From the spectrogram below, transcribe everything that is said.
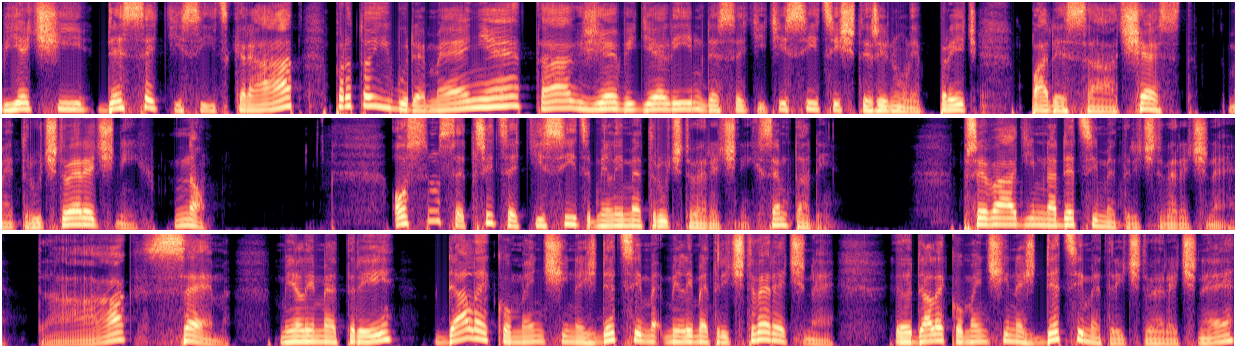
větší 10 tisíckrát, proto jich bude méně, takže vydělím 10 tisíci 4 nuly pryč, 56 metrů čtverečných. No, 830 tisíc milimetrů čtverečných. Jsem tady převádím na decimetry čtverečné. Tak, sem milimetry, daleko menší než decim- milimetry čtverečné, e, daleko menší než decimetry čtverečné,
